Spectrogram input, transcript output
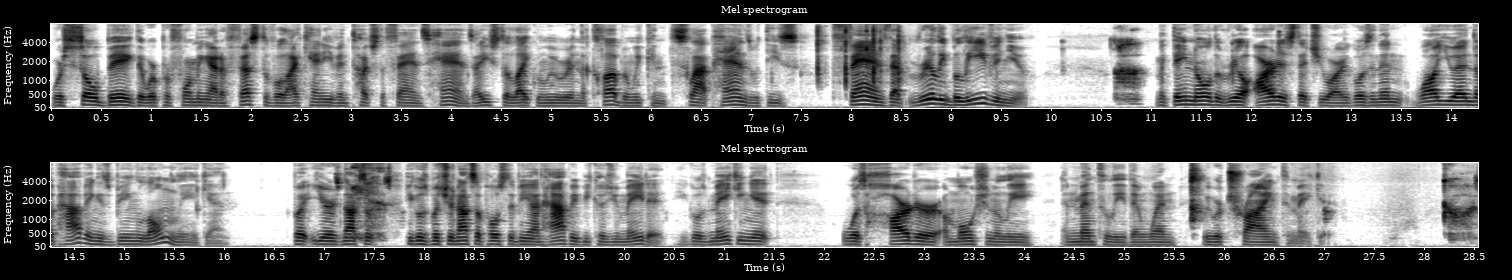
we're so big that we're performing at a festival. I can't even touch the fans' hands. I used to like when we were in the club and we can slap hands with these fans that really believe in you. Uh-huh. Like they know the real artist that you are. He goes, and then all you end up having is being lonely again. But you're not so. He goes, but you're not supposed to be unhappy because you made it. He goes, making it was harder emotionally and mentally than when we were trying to make it. God.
